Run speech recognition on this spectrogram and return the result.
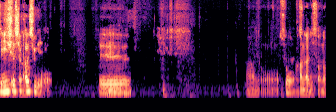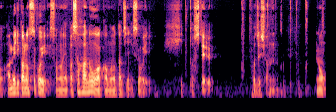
民主社会主義？こへーうあの、そうかなりその、アメリカのすごい、その、やっぱ左派の若者たちにすごいヒットしてるポジションの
